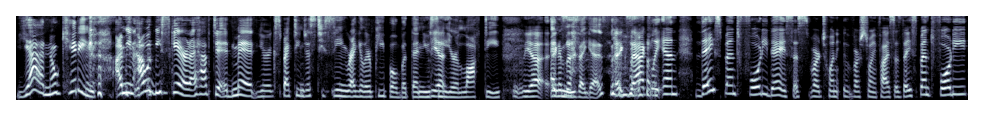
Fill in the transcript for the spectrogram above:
Yeah, no kidding. I mean, I would be scared. I have to admit, you're expecting just to seeing regular people, but then you Yeah. see your lofty Yeah, enemies, exa- I guess. exactly. And they spent 40 days, as verse 20, verse 25 says, they spent 40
